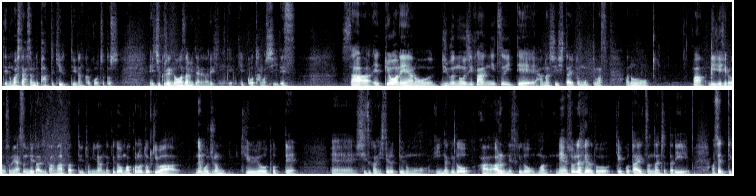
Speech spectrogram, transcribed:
て伸ばしてハサミでパッと切るっていうなんかこうちょっと、えー、熟練の技みたいなのができてきて結構楽しいです。さあ、え今日はね、あの、自分の時間について話したいと思ってます。あの、まあ、DJ ヒロ、その休んでた時間があったっていう時なんだけど、まあ、この時は、ね、もちろん休養を取って、えー、静かにしてるっていうのもいいんだけど、ああるんですけど、まあね、それだけだと結構退屈になっちゃったり、焦って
